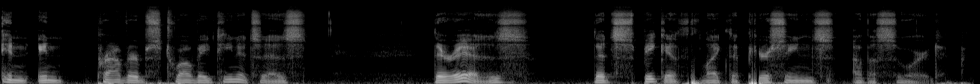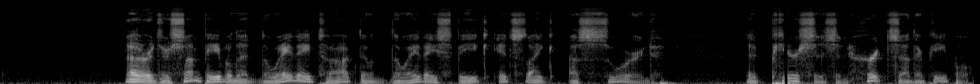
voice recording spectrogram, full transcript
in in Proverbs twelve eighteen it says, There is that speaketh like the piercings of a sword. In other words, there's some people that the way they talk, the, the way they speak, it's like a sword that pierces and hurts other people.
